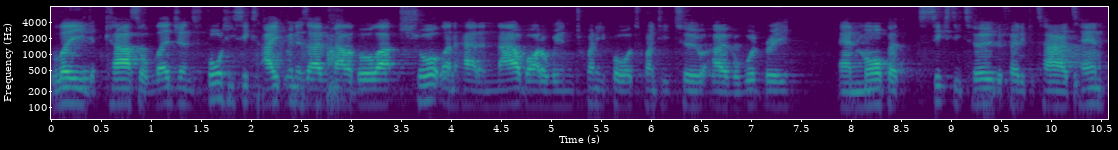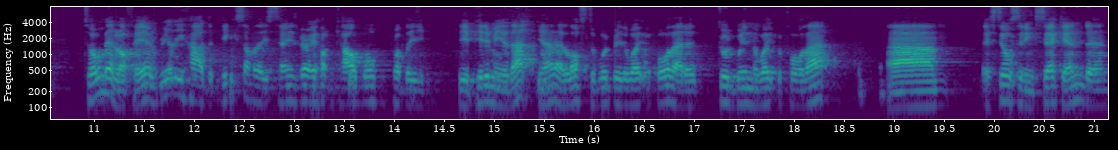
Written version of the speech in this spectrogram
league castle legends, 46 8 winners over Mallabula. Shortland had a nail biter win 24 22 over Woodberry. And Morpeth 62 defeated Katara 10. Talking about it off air, really hard to pick some of these teams. Very hot and cold. Morpeth probably the epitome of that. You know, they lost to Woodberry the week before. Had a good win the week before that. Um, they're still sitting second, and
